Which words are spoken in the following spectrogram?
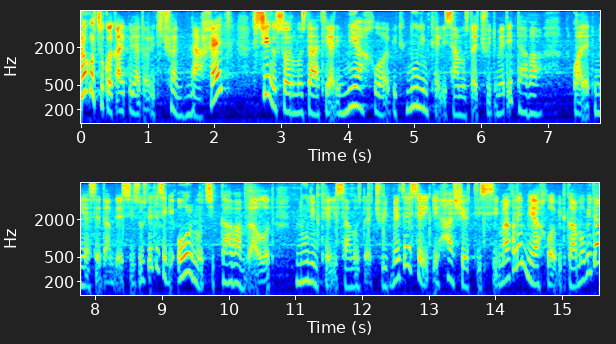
როგორც უკვე კალკულატორით ჩვენ ნახეთ, სინუს 50 არის მიახლოებით 0.77 დავა გვალეთ მიასედამდე სიზუსტით, ესე იგი 40 გავამრავლოთ 0.77-ზე, ესე იგი h1-ის სიმაღლე მიახლოებით გამოვიდა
